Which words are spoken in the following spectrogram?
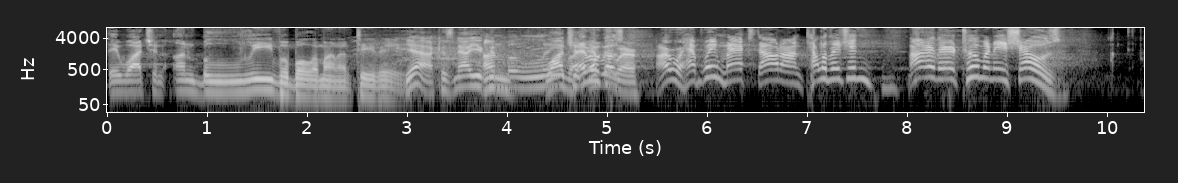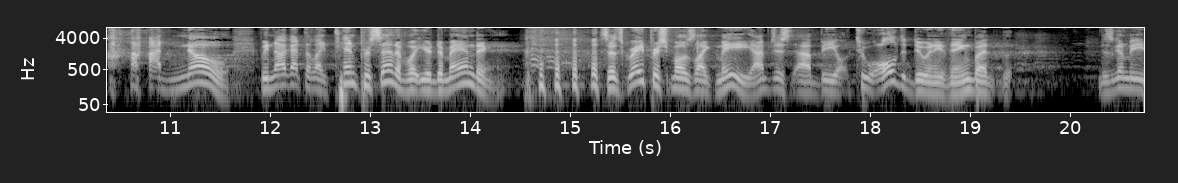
They watch an unbelievable amount of TV. Yeah, because now you can watch it Everyone goes, everywhere. Are, have we maxed out on television? Are there too many shows? no. We now got to like 10% of what you're demanding. so it's great for schmoes like me. I'm just, I'll be too old to do anything, but there's going to be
